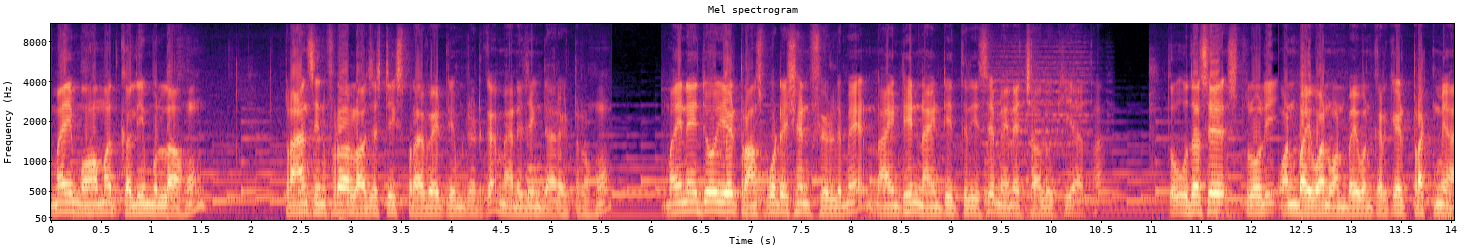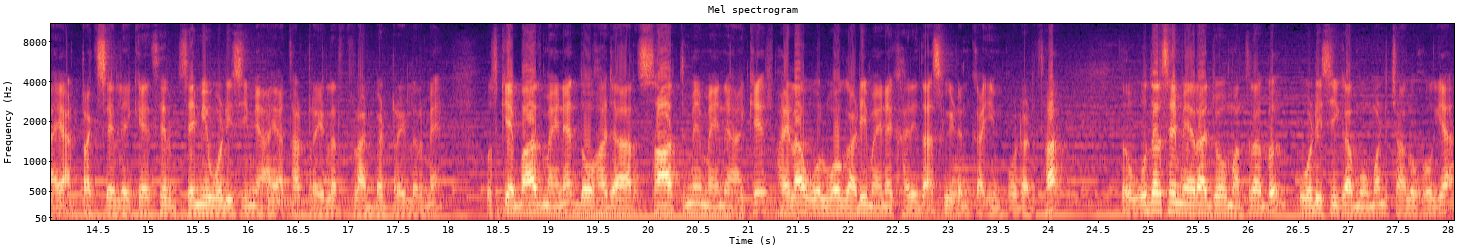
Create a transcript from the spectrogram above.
मैं मोहम्मद कलीमुल्ला हूँ trans infra logistics private limited का मैनेजिंग डायरेक्टर हूँ। मैंने जो ये ट्रांसपोर्टेशन फ़ील्ड में 1993 से मैंने चालू किया था तो उधर से slowly one by one one by one करके ट्रक में आया। ट्रक से लेके फिर सेमी ओडीसी में आया था ट्रेलर फ्लैट बेड ट्रेलर में। उसके बाद मैंने 2007 में मैंने आके पहला वोल्वो गाड़ी मैंने खरीदा स्वीडन का इम्पोर्टेड था। तो उधर से मेरा जो मतलब ओडीसी का मूवमेंट चालू हो गया।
